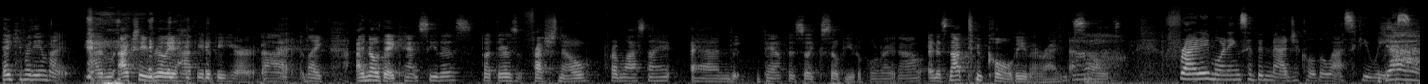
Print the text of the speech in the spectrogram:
Thank you for the invite. I'm actually really happy to be here. Uh, like, I know they can't see this, but there's fresh snow from last night, and Banff is like so beautiful right now, and it's not too cold either, right? Oh. So it's, Friday mornings have been magical the last few weeks. yeah,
